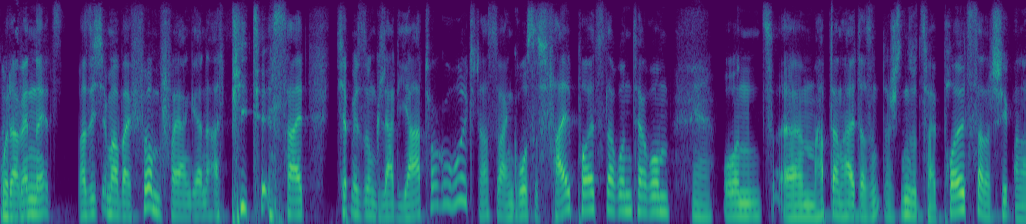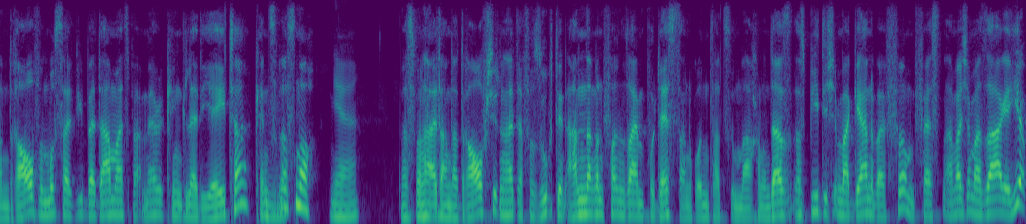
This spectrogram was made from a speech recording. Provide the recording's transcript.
Oder wenn jetzt, was ich immer bei Firmenfeiern gerne anbiete, ist halt, ich habe mir so einen Gladiator geholt, da hast du ein großes Fallpolster rundherum ja. und ähm, hab dann halt, da sind, da sind so zwei Polster, da steht man dann drauf und muss halt wie bei damals bei American Gladiator, kennst mhm. du das noch? Ja. Dass man halt dann da drauf steht und halt der versucht, den anderen von seinem Podest dann runterzumachen. Und das, das biete ich immer gerne bei Firmenfesten an, weil ich immer sage, hier,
